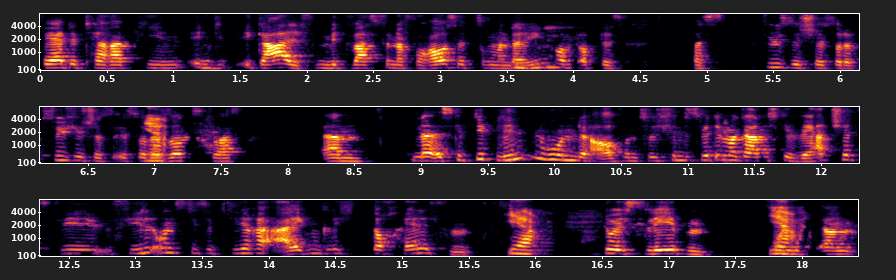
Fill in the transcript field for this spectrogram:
Pferdetherapien, in, egal mit was für einer Voraussetzung man da mhm. hinkommt, ob das was physisches oder psychisches ist oder ja. sonst was. Ähm, na, es gibt die Blindenhunde auch und so. Ich finde, es wird immer gar nicht gewertschätzt, wie viel uns diese Tiere eigentlich doch helfen. Ja. Durchs Leben. Ja. Und ähm,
